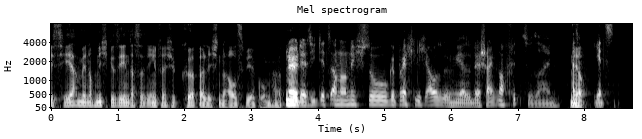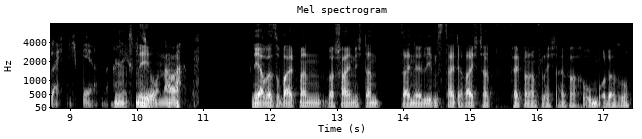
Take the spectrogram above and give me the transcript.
bisher haben wir noch nicht gesehen, dass das irgendwelche körperlichen Auswirkungen hat. Nö, der sieht jetzt auch noch nicht so gebrechlich aus irgendwie. Also der scheint noch fit zu sein. Also ja. Jetzt vielleicht nicht mehr nach der Explosion, nee. aber. Nee, aber sobald man wahrscheinlich dann seine Lebenszeit erreicht hat, fällt man dann vielleicht einfach um oder so.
